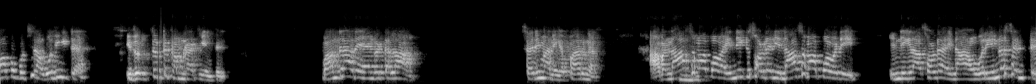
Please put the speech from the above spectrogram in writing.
மோப்ப பிடிச்சி நான் ஒதுங்கிட்டேன் இது ஒரு திருட்டு கம்நாட்டின்ட்டு. வந்துடாத என்கிட்ட எல்லாம் சரிம்மா நீங்க பாருங்க. அவன் நாசமா போவா இன்னைக்கு சொல்றேன் நீ நாசமா போவடி. இன்னைக்கு நான் சொல்றேன் நான் ஒரு இன்னசென்ட்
